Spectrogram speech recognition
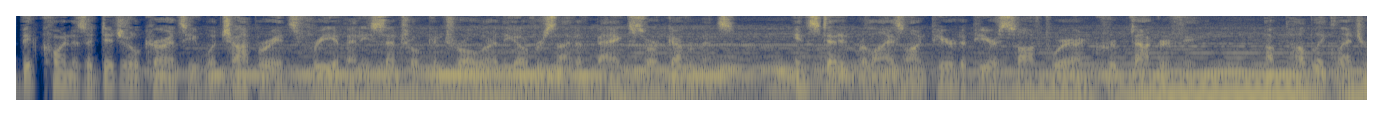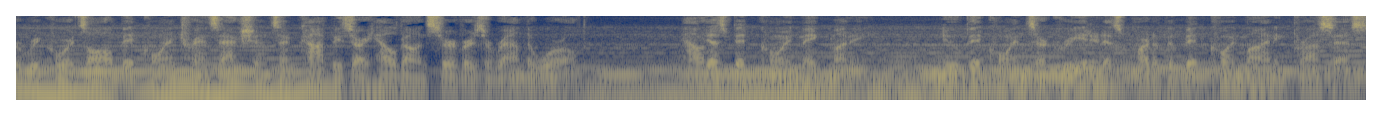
Bitcoin is a digital currency which operates free of any central control or the oversight of banks or governments. Instead it relies on peer-to-peer -peer software and cryptography. A public ledger records all Bitcoin transactions and copies are held on servers around the world. How does Bitcoin make money? New Bitcoins are created as part of the Bitcoin mining process,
